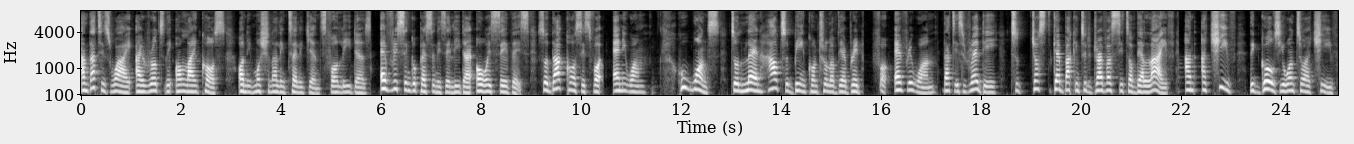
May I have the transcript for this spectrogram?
And that is why I wrote the online course on emotional intelligence for leaders. Every single person is a leader. I always say this. So that course is for anyone who wants to learn how to be in control of their brain, for everyone that is ready to just get back into the driver's seat of their life and achieve the goals you want to achieve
